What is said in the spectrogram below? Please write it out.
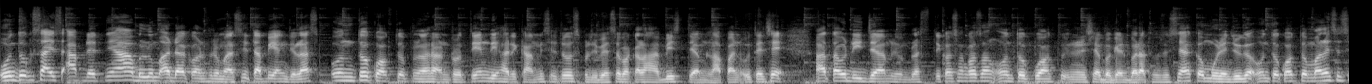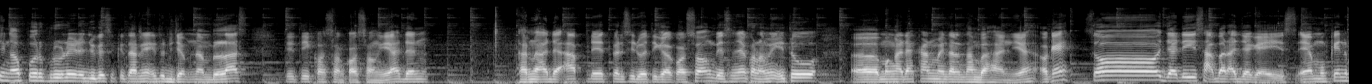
Untuk size update-nya belum ada konfirmasi, tapi yang jelas untuk waktu pemeliharaan rutin di hari Kamis itu seperti biasa bakal habis jam 8 UTC atau di jam 15.00 untuk waktu Indonesia bagian Barat khususnya. Kemudian juga untuk waktu Malaysia, Singapura, Brunei dan juga sekitarnya itu di jam 16.00 ya. Dan karena ada update versi 230 biasanya ekonomi itu uh, mengadakan maintenance tambahan ya oke okay? so jadi sabar aja guys ya mungkin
